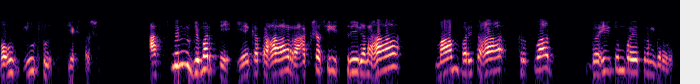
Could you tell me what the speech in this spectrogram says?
बहु ब्यूटिफुल् एक्स्प्रेशन्। अस्मिन् विमर्दे, एकतः राक्षसी स्त्रीगणः माँ परितः कृत्वा ग्रहीतुं प्रयत्नं करोति।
